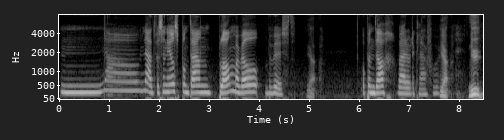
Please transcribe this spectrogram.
Mm, nou, nou, het was een heel spontaan plan, maar wel bewust. Ja. Op een dag waren we er klaar voor. Ja, nu.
